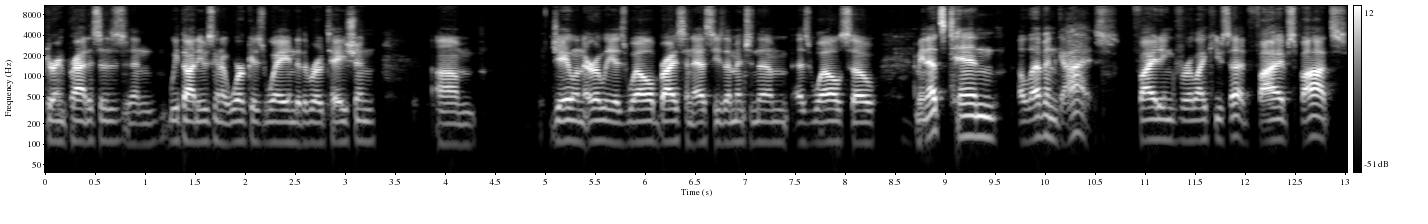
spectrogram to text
during practices, and we thought he was going to work his way into the rotation. Um, Jalen Early as well, Bryson Estes, I mentioned them as well. So, I mean, that's 10, 11 guys fighting for, like you said, five spots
